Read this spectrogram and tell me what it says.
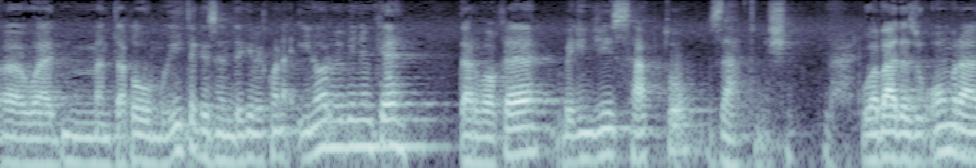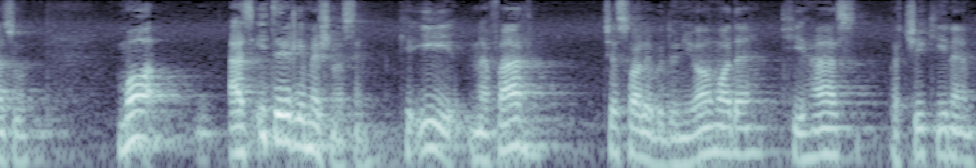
و منطقه و محیط که زندگی می‌کنه اینا رو می‌بینیم که در واقع به اینجی ثبت و ضبط میشه. و بعد از عمر از او ما از این طریقی می‌شناسیم که این نفر چه سال به دنیا آماده کی هست و چه کینه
